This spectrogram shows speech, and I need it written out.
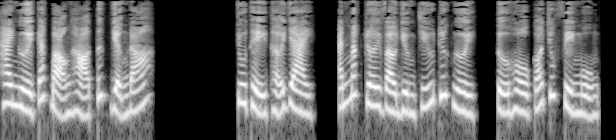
Hai người các bọn họ tức giận đó. Chu thị thở dài, ánh mắt rơi vào giường chiếu trước người, tự hồ có chút phiền muộn.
